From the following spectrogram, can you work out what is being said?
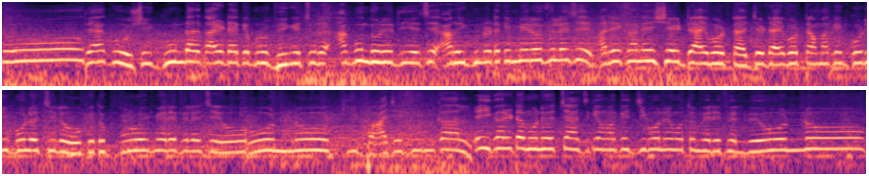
নো দেখো, সেই গুন্ডার গাড়িটাকে পুরো ভেঙে চুরে আগুন ধরে দিয়েছে আর ওই গুন্ডাটাকে মেরেও ফেলেছে। আর এখানে সেই ড্রাইভারটা, যে ড্রাইভারটা আমাকে গরিব বলেছিল, ওকে তো পুরোই মেরে ফেলেছে। ও নো, কি বাজে দিনকাল। এই গাড়িটা মনে হচ্ছে আজকে আমাকে জীবনের মতো মেরে ফেলবে। নো,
